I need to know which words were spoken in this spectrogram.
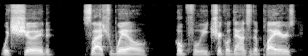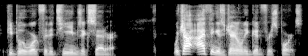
which should slash will hopefully trickle down to the players, people who work for the teams, etc. Which I, I think is generally good for sports.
